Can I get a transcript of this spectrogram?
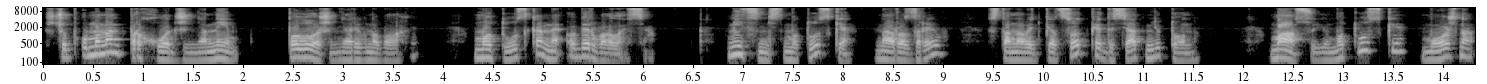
щоб у момент проходження ним положення рівноваги мотузка не обірвалася. Міцність мотузки на розрив становить 550 ньютон. Масою мотузки можна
